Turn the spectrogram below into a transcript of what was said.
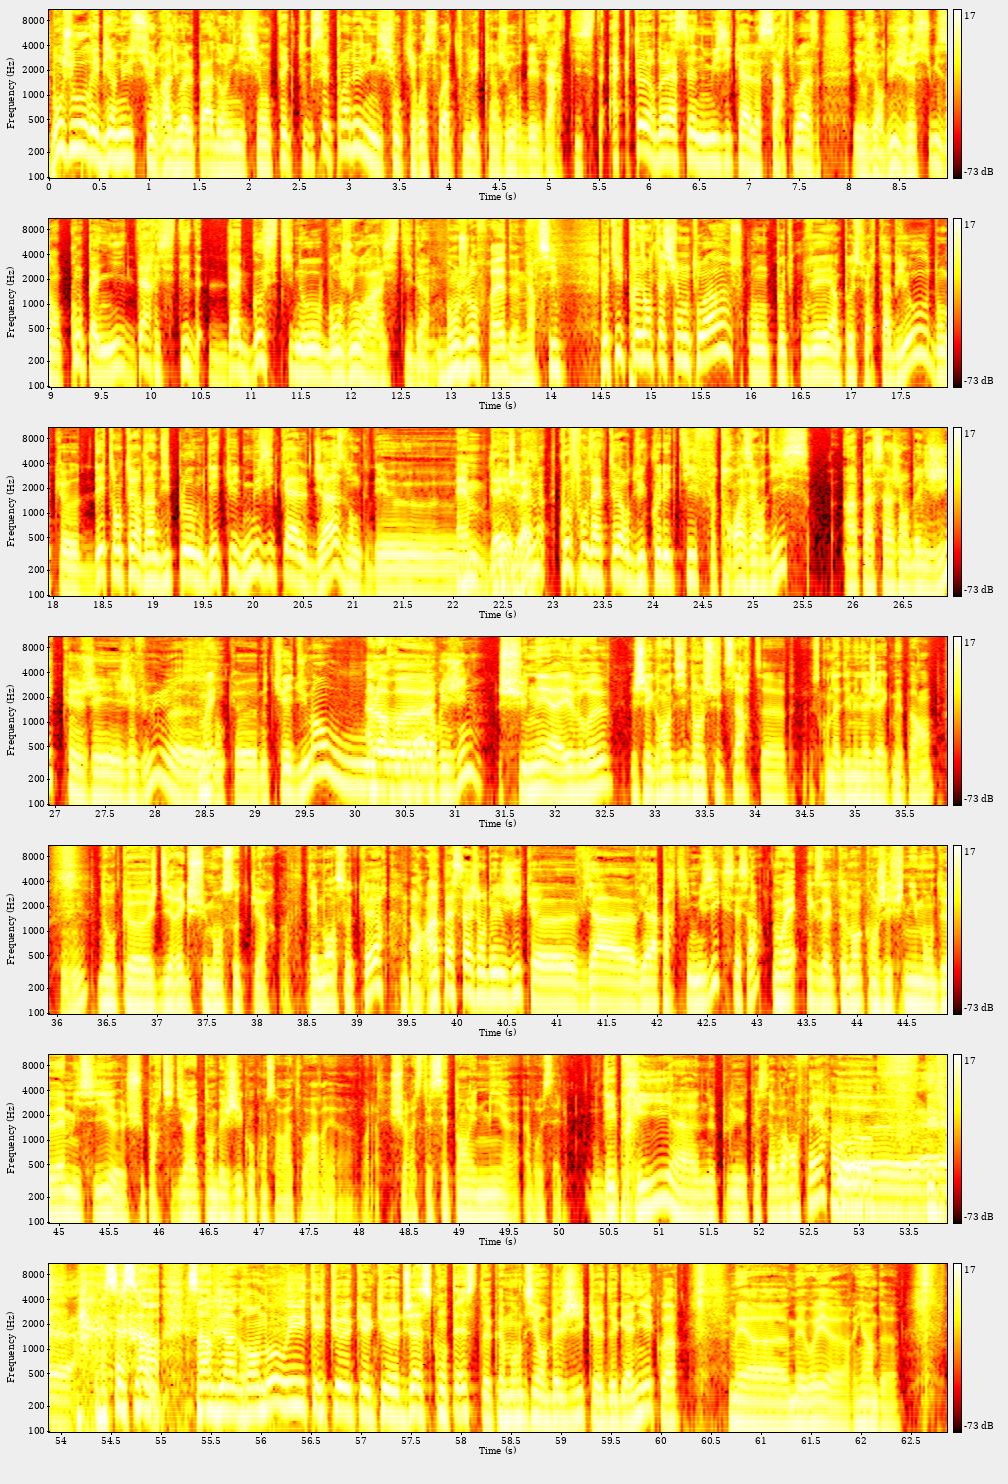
Bonjour et bienvenue sur Radio Alpa dans l'émission Tech 2 7.2, une émission qui reçoit tous les 15 jours des artistes acteurs de la scène musicale sartoise. Et aujourd'hui, je suis en compagnie d'Aristide D'Agostino. Bonjour Aristide. Bonjour Fred, merci. Petite présentation de toi, ce qu'on peut trouver un peu sur ta bio. Donc, euh, détenteur d'un diplôme d'études musicales jazz, donc des M de jazz. cofondateur du collectif 3h10 un passage en Belgique que j'ai vu. euh, Oui. donc, euh, mais tu es du Mans ou Alors, euh, à l'origine? Je suis né à Évreux, j'ai grandi dans le sud Sarthe euh, parce qu'on a déménagé avec mes parents. Donc euh, je dirais que je suis manceau de cœur. T'es manceau de cœur? Mm. Alors, un passage en Belgique via, via la partie musique, c'est ça? Ouais, exactement. Quand j'ai fini mon 2M ici, euh, je suis parti direct en Belgique au conservatoire et voilà, je suis resté 7 ans et demi à Bruxelles. Des prix à ne plus que savoir en faire Oh, euh, euh, Ça, c'est un, un bien grand mot, oui. Quelques, quelques jazz contests, comme on dit en Belgique, de gagner, quoi. Mais, euh, mais oui, euh, rien de.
